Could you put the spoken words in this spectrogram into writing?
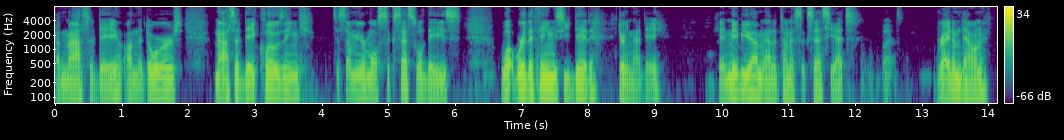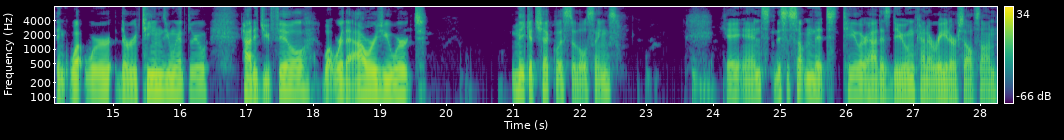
a massive day on the doors, massive day closing to some of your most successful days. What were the things you did during that day? Okay, maybe you haven't had a ton of success yet, but write them down. Think what were the routines you went through? How did you feel? What were the hours you worked? Make a checklist of those things. Okay, and this is something that Taylor had us do and kind of rate ourselves on.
